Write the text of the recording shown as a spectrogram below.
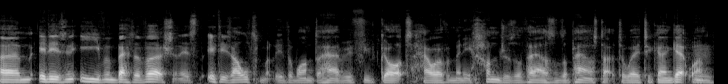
Um, it is an even better version. It's it is ultimately the one to have if you've got however many hundreds of thousands of pounds tucked away to go and get one.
